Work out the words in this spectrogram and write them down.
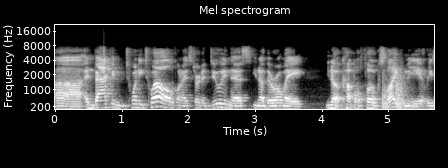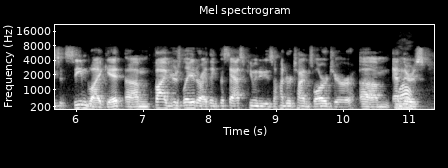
Uh, and back in 2012, when I started doing this, you know, there were only you know a couple folks like me. At least it seemed like it. Um, five years later, I think the SaaS community is 100 times larger, um, and wow. there's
